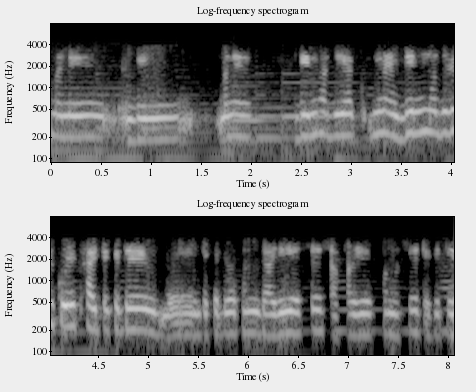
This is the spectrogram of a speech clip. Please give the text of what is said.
মানে মানে দিন হাজিৰা মানে দিন মজুৰি কৰি খাই তেখেতে তেখেতৰ এখন গাড়ী আছে চাফাৰী এখন আছে তেখেতে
